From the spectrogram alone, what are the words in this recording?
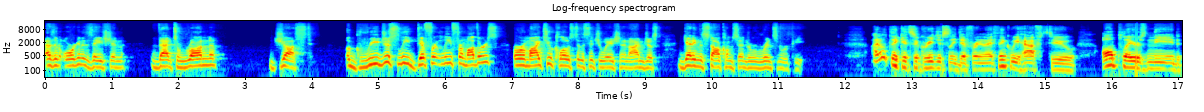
as an organization that's run just egregiously differently from others? Or am I too close to the situation and I'm just getting the Stockholm syndrome rinse and repeat? I don't think it's egregiously different. And I think we have to, all players need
